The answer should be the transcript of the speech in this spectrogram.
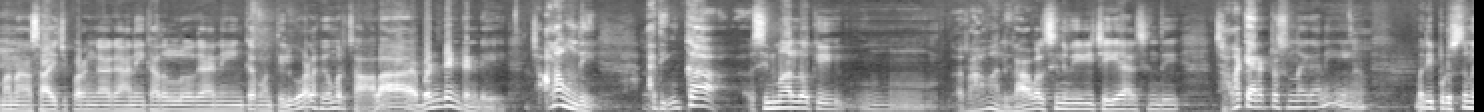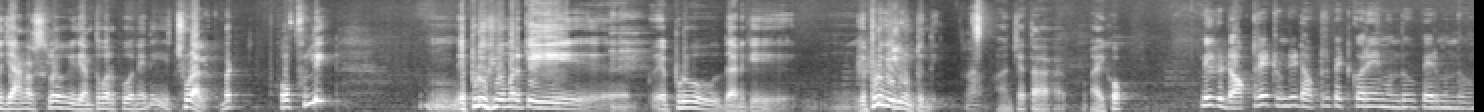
మన సాహిత్యపరంగా కానీ కథల్లో కానీ ఇంకా మన తెలుగు వాళ్ళ హ్యూమర్ చాలా అబండెంట్ అండి. చాలా ఉంది. అది ఇంకా సినిమాల్లోకి రావాలి. రావాల్సినవి చేయాల్సింది చాలా క్యారెక్టర్స్ ఉన్నాయి కానీ మరి ఇప్పుడు వస్తున్న జానర్స్లో ఇది ఎంతవరకు అనేది చూడాలి. బట్ హోప్ఫుల్లీ ఎప్పుడు హ్యూమర్కి ఎప్పుడు దానికి ఎప్పుడు వీలు ఉంటుంది. అంచేత ఐ హోప్. మీకు డాక్టరేట్ ఉండి డాక్టర్ పెట్టుకోరే ముందు పేరు ముందు?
